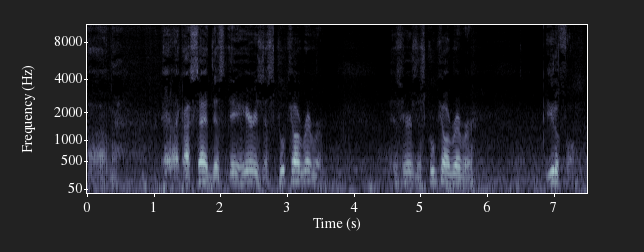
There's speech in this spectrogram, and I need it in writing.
Um, and like I said, this here is the Schuylkill River. This here is the Schuylkill River. Beautiful.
